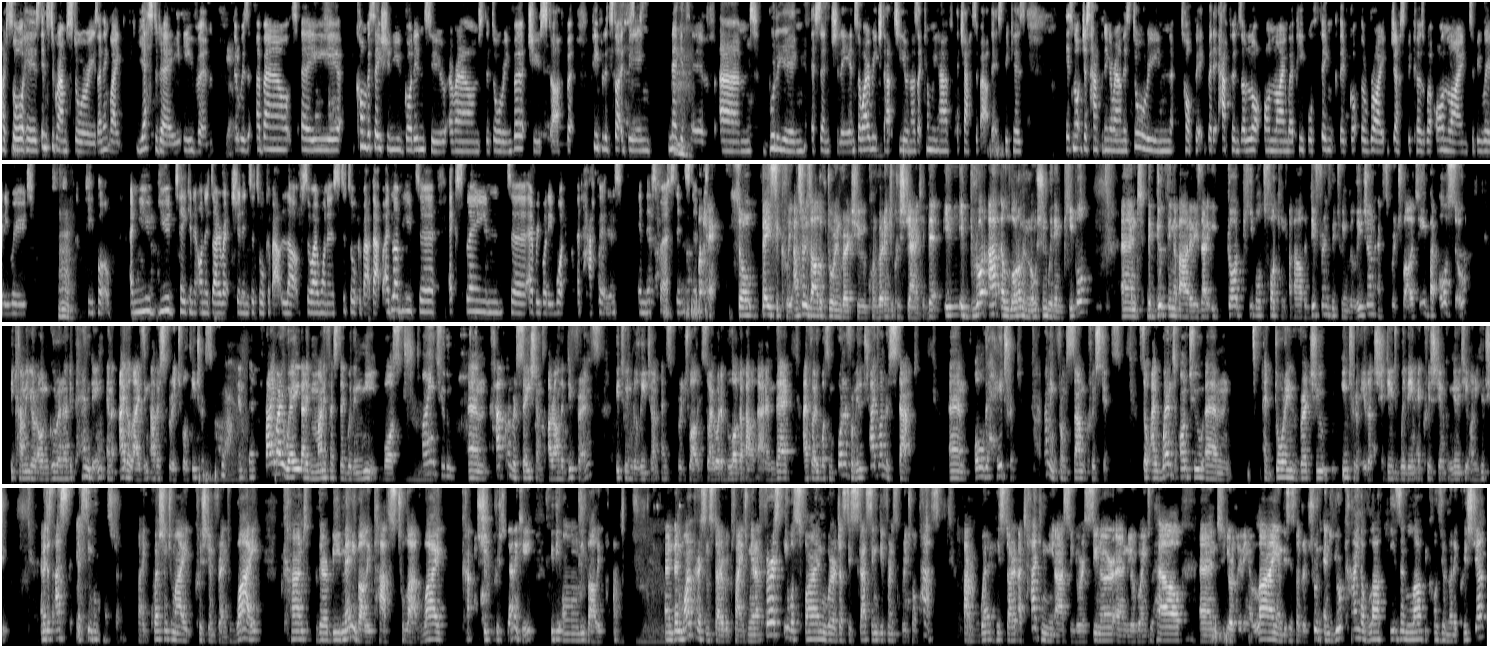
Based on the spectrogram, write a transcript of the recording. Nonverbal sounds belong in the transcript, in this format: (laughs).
I saw his Instagram stories, I think like yesterday, even yeah. It was about a conversation you got into around the Doreen Virtue stuff, but people had started being (clears throat) negative and bullying essentially. And so I reached out to you and I was like, can we have a chat about this? Because it's not just happening around this Doreen topic, but it happens a lot online where people think they've got the right just because we're online to be really rude mm. people and you you'd taken it on a direction into talk about love. So i want us to talk about that but i'd love you to explain to everybody what had happened in this first instance. Okay. So basically as a result of Doreen Virtue converting to Christianity, it, it brought up a lot of emotion within people. And the good thing about it is that it got people talking about the difference between religion and spirituality, but also becoming your own guru and not depending and idolizing other spiritual teachers. Yeah. And the primary way that it manifested within me was trying to um, have conversations around the difference between religion and spirituality. So I wrote a blog about that. And then I thought it was important for me to try to understand um, all the hatred coming from some Christians. So I went on to um, a Doreen Virtue interview that she did within a Christian community on YouTube. And I just asked a simple question, like question to my Christian friends: Why can't there be many valid paths to love? Why should Christianity be the only valid path? And then one person started replying to me, and at first it was fine. We were just discussing different spiritual paths. But when he started attacking me as you're a sinner and you're going to hell and you're living a lie and this is not the truth, and your kind of love isn't love because you're not a Christian,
